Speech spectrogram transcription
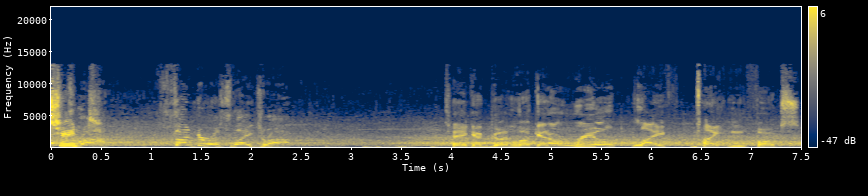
Shit. Thunderous leg drop. Take a good look at a real life Titan, folks.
